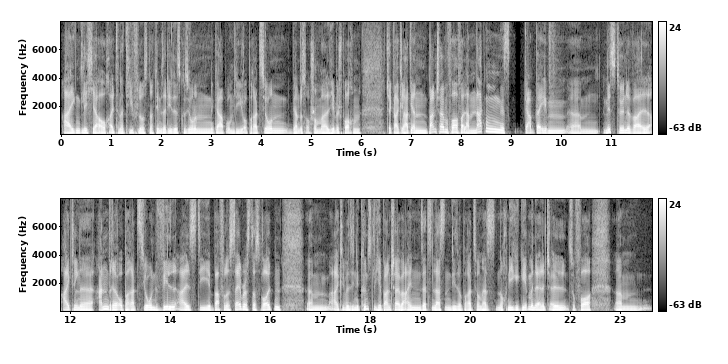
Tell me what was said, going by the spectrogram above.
eigentlich ja auch alternativlos, nachdem es ja die Diskussionen gab um die Operation. Wir haben das auch schon mal hier besprochen. Jack Eichel hat ja einen Bandscheibenvorfall am Nacken. Es gab da eben ähm, Misstöne, weil Eichel eine andere Operation will, als die Buffalo Sabres das wollten. Ähm, Eichel will sich eine künstliche Bandscheibe einsetzen lassen. Diese Operation hat es noch nie gegeben in der NHL zuvor. Ähm,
